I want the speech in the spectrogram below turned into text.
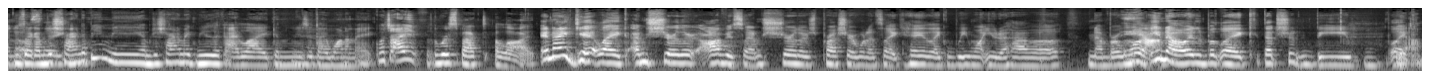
And He's like, I'm just trying to be me. I'm just trying to make music I like and music I want to make, which I respect a lot. And I get, like, I'm sure there, obviously, I'm sure there's pressure when it's like, hey, like, we want you to have a number one, Yeah. you know, and, but, like, that shouldn't be, like, Yeah.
